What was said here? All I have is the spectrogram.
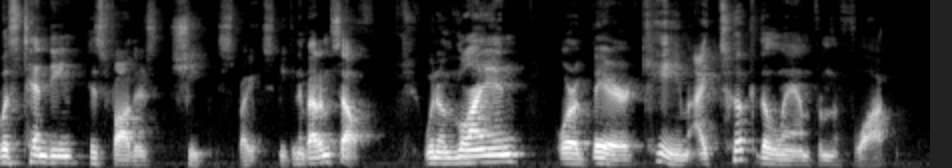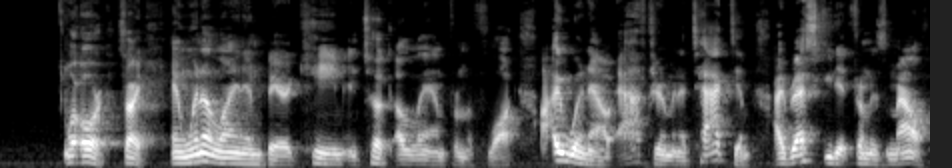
was tending his father's sheep, speaking about himself. When a lion or a bear came, I took the lamb from the flock. Or, or, sorry, and when a lion and bear came and took a lamb from the flock, I went out after him and attacked him. I rescued it from his mouth.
